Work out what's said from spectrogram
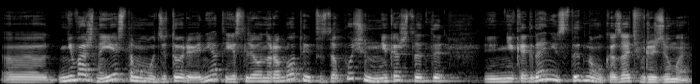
э, неважно, есть там аудитория, нет, если он работает и запущен, мне кажется, это никогда не стыдно указать в резюме.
